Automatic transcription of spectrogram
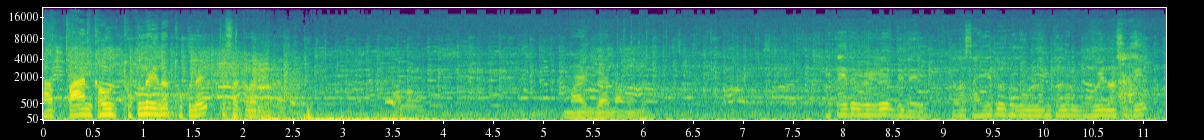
हा पान खाऊन थुकलंय ना थुकलंय तसा कलर येतो. माईक जायला म्हणजे हे काहीतरी वेगळंच दिलंय. त्याला सांगितलं होतं गोल्डन कलर होईल असं ते.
